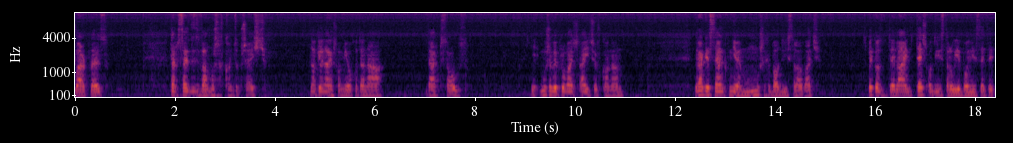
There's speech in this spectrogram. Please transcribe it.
Warplanes. Darksiders 2 można w końcu przejść. Nagle naszła mi ochota na Dark Souls. Nie, muszę wypróbować Age of Conan. Dragon Sang, nie wiem, muszę chyba odinstalować. Spec of the Line też odinstaluję, bo niestety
